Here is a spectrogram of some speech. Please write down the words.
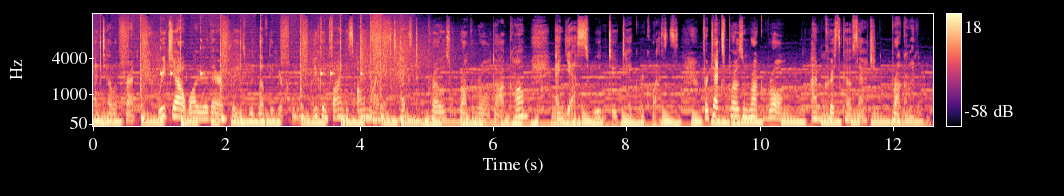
and tell a friend. Reach out while you're there, please. We'd love to hear from you. You can find us online at textprosrockandroll.com. And yes, we do take requests. For Text Pros and Rock and Roll, I'm Chris Kosach. Rock on.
